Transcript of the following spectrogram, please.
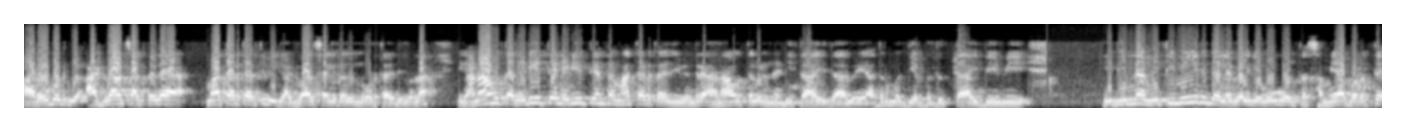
ಆ ರೋಬೋಟ್ ಅಡ್ವಾನ್ಸ್ ಆಗ್ತದೆ, ಮಾತಾಡ್ತಾ ಇರ್ತೀವಿ. ಈಗ ಅಡ್ವಾನ್ಸ್ ಆಗಿರೋದು ನೋಡ್ತಾ ಇದೀವಲ್ಲ. ಈಗ ಅನಾಹುತ ನಡೆಯುತ್ತೆ ನಡೆಯುತ್ತೆ ಅಂತ ಮಾತಾಡ್ತಾ ಇದೀವಿ ಅಂದ್ರೆ ಅನಾಹುತಗಳು ನಡೀತಾ ಇದ್ದಾವೆ. ಅದ್ರ ಮಧ್ಯೆ ಬದುಕ್ತಾ ಇದ್ದೀವಿ. ಇದಿನ್ನ ಮಿತಿ ಮೀರಿದ ಲೆವೆಲ್ಗೆ ಹೋಗುವಂತ ಸಮಯ ಬರುತ್ತೆ.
